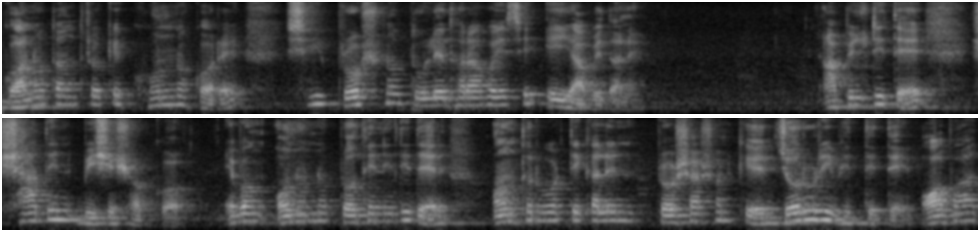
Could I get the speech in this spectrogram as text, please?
গণতন্ত্রকে ক্ষুণ্ণ করে, সেই প্রশ্ন তুলে ধরা হয়েছে এই আবেদনে। আপিলটিতে স্বাধীন বিশেষজ্ঞ এবং অন্যান্য প্রতিনিধিদের অন্তর্বর্তীকালীন প্রশাসনকে জরুরি ভিত্তিতে অবাধ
